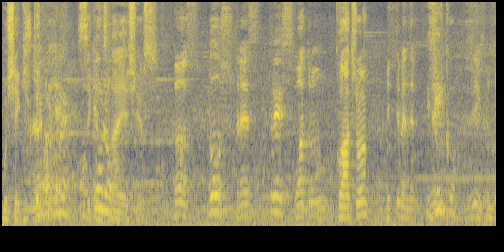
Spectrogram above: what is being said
bu şekilde sıkıntılar yaşıyoruz. Dos, Dos, tres, tres cuatro. Quattro. Bitti bende. cinco. Cinco.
